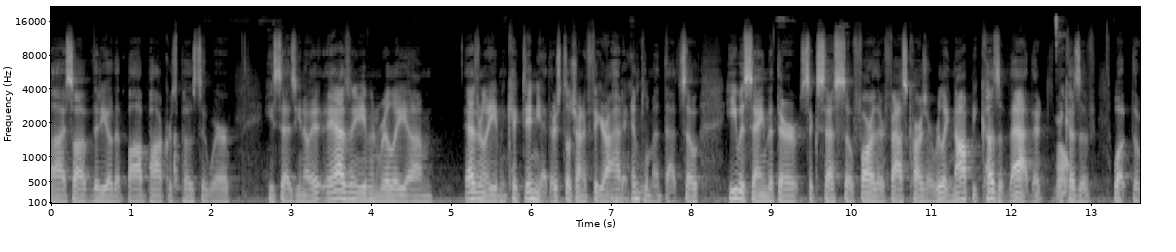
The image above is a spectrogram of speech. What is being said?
Uh, I saw a video that Bob Pockrass posted where he says, you know, it, it hasn't even really. Um, it hasn't really even kicked in yet. They're still trying to figure out how to implement that. So he was saying that their success so far, their fast cars, are really not because of that. They're No. because of what the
